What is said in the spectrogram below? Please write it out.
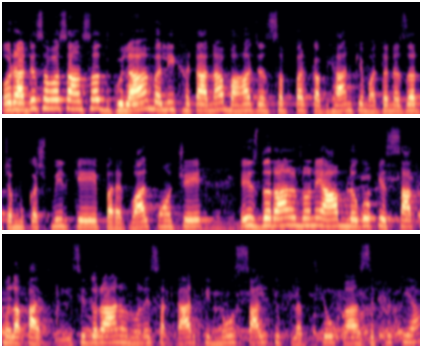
और राज्यसभा सांसद गुलाम अली खटाना महाजनसंपर्क अभियान के मद्देनजर जम्मू कश्मीर के परगवाल पहुँचे। इस दौरान उन्होंने आम लोगों के साथ मुलाकात की। इसी दौरान उन्होंने सरकार की नौ साल की उपलब्धियों का ज़िक्र किया।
